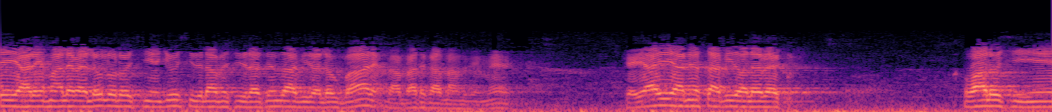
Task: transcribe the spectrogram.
ကြီးရာတွေမှာလည်းပဲလှုပ်လို့လို့ရှိရင်အကျိုးရှိသလားမရှိသလားစဉ်းစားပြီးတော့လုပ်ပါတဲ့ဒါဘာတကသံပြင်မယ်တရားကြီးရာနဲ့စပ်ပြီးတော့လည်းပဲသွားလို့ရှိရင်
